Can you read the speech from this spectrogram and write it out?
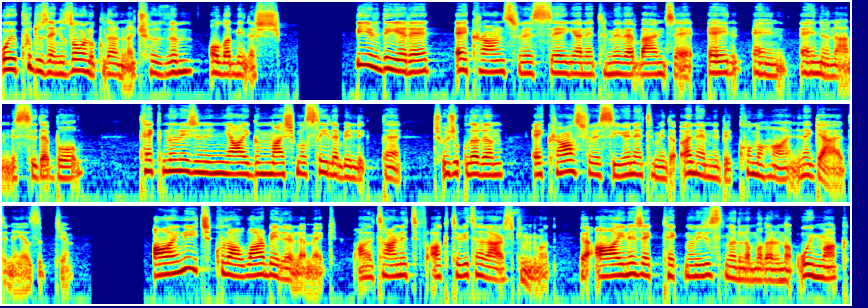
uyku düzeni zorluklarına çözüm olabilir. Bir diğeri ekran süresi yönetimi ve bence en en en önemlisi de bu. Teknolojinin yaygınlaşmasıyla birlikte çocukların ekran süresi yönetimi de önemli bir konu haline geldi ne yazık ki. Aile içi kurallar belirlemek, alternatif aktiviteler sunmak ve ailecek teknoloji sınırlamalarına uymak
